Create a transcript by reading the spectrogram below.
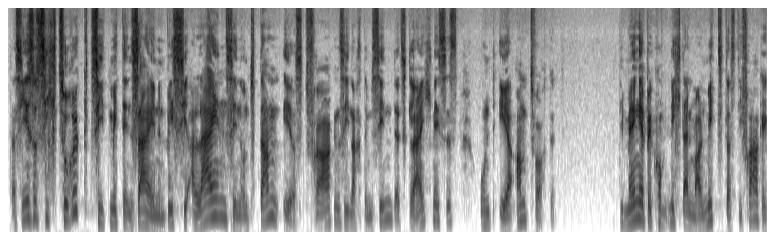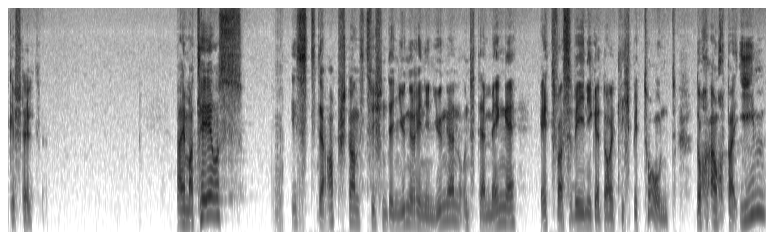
dass Jesus sich zurückzieht mit den Seinen, bis sie allein sind und dann erst fragen sie nach dem Sinn des Gleichnisses und er antwortet. Die Menge bekommt nicht einmal mit, dass die Frage gestellt wird. Bei Matthäus ist der Abstand zwischen den Jüngerinnen und Jüngern und der Menge etwas weniger deutlich betont. Doch auch bei ihm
